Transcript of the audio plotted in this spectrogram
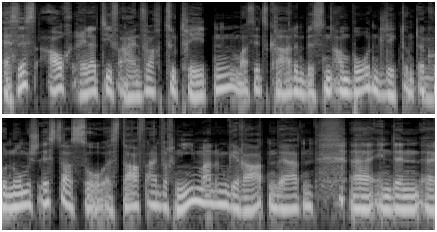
Es ist auch relativ einfach zu treten, was jetzt gerade ein bisschen am Boden liegt. Und ökonomisch ist das so. Es darf einfach niemandem geraten werden, äh, in den äh,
